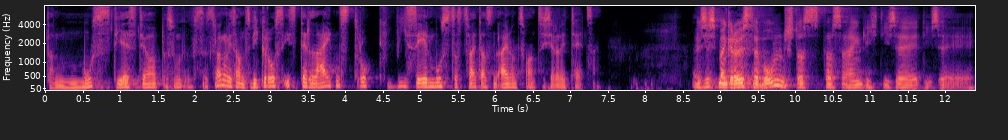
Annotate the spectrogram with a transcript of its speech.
Dann muss die SDA, sagen wir sonst, wie groß ist der Leidensdruck? Wie sehr muss das 2021 Realität sein? Es ist mein größter Wunsch, dass, dass eigentlich diese, diese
